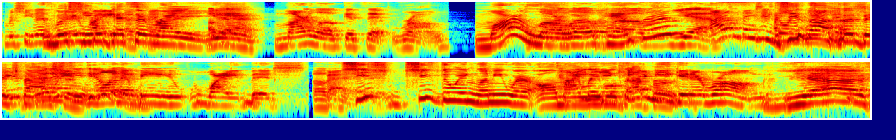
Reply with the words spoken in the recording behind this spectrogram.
Rasheeda's very Rasheeda right. gets Okay. it right Okay. yeah Marlo gets it wrong. marlo, Marlo from- hampton Yes. I don't think she's doing She's not hood bitch She's fashion. doing What is she doing? wannabe white bitch Okay. fashion. she's she's doing let me wear all my Tiny labels and at Kandi first get it wrong. yes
